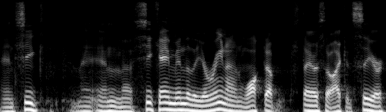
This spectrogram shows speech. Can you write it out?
and she and uh, she came into the arena and walked upstairs so I could see her,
